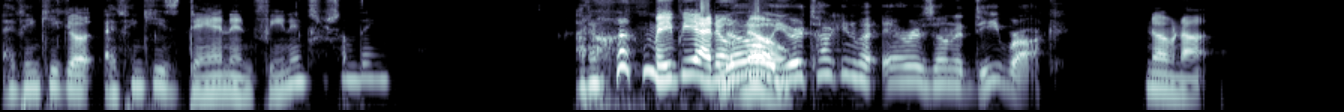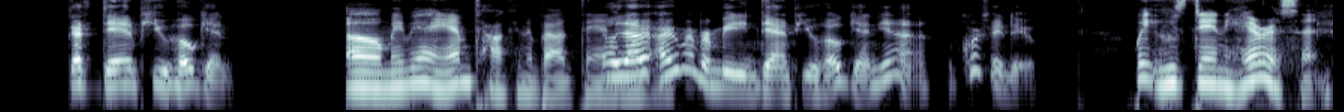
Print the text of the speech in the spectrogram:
I think he go. I think he's Dan in Phoenix or something. I don't. Maybe I don't know. no, know. you're talking about Arizona D Rock. No, I'm not. That's Dan Pugh Hogan. Oh, maybe I am talking about Dan. oh, yeah, I, I remember meeting Dan Pugh Hogan. Yeah, of course I do. Wait, who's Dan Harrison?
